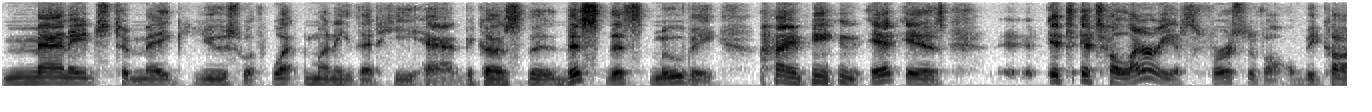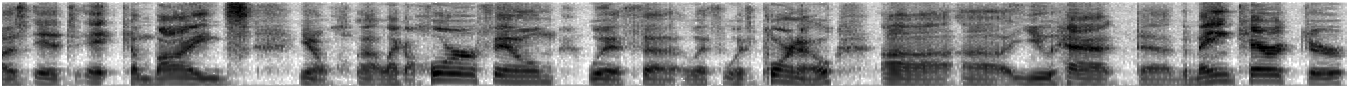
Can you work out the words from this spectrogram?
managed to make use with what money that he had because the this this movie i mean it is it's it's hilarious first of all because it it combines you know uh, like a horror film with uh, with with porno. Uh, uh you had uh, the main character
